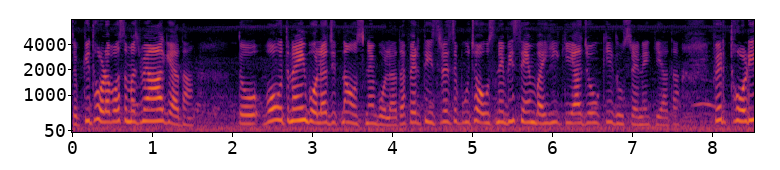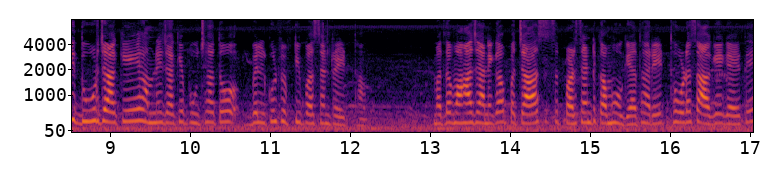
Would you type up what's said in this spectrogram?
जबकि थोड़ा बहुत समझ में आ गया था। तो वो उतना ही बोला जितना उसने बोला था। फिर तीसरे से पूछा, उसने भी सेम वही किया जो कि दूसरे ने किया था। फिर थोड़ी दूर जाके हमने जाके पूछा तो बिल्कुल फिफ्टी परसेंट रेट था। मतलब वहाँ जाने का पचास परसेंट कम हो गया था रेट, थोड़ा सा आगे गए थे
